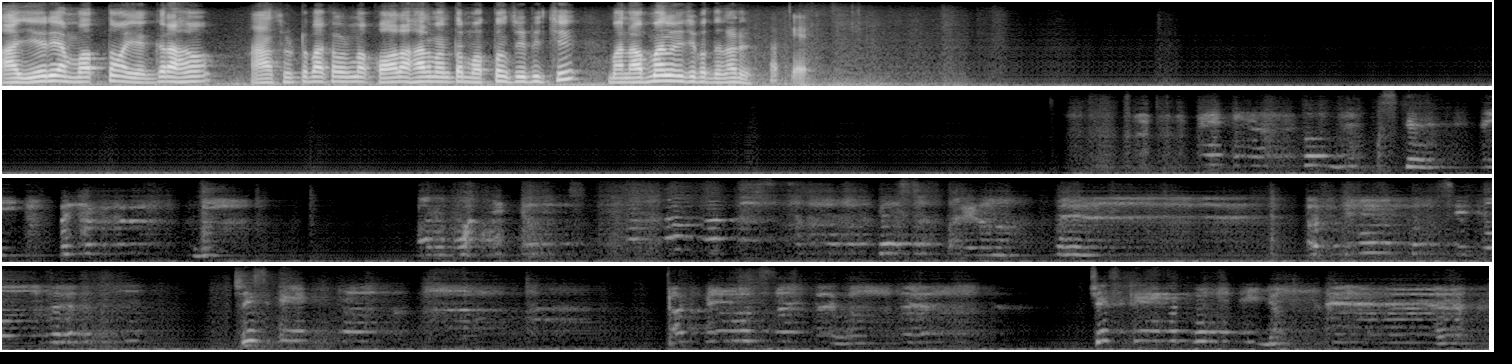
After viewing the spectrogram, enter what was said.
ఆ ఏరియా మొత్తం ఆ విగ్రహం ఆ చుట్టుపక్కల ఉన్న కోలాహలం అంతా మొత్తం చూపించి మన అభిమానులకు చూపిస్తున్నాడు okay. can't hold me younger.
